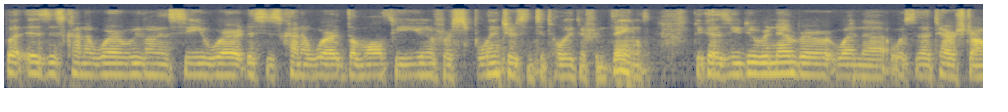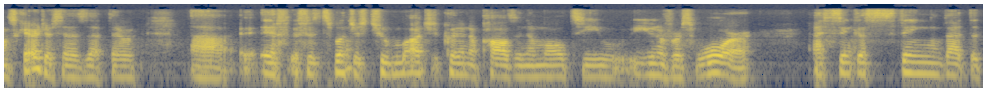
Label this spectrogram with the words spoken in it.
But is this kind of where we're going to see where this is kind of where the multi-universe splinters into totally different things? Because you do remember when uh, was uh, Tara Strong's character says that there, uh, if if it splinters too much, it could end up causing a multi-universe war. I think a thing that the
